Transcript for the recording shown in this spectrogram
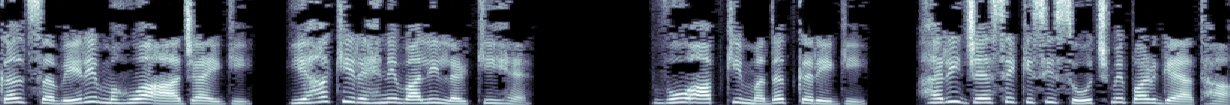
कल सवेरे महुआ आ जाएगी, यहाँ की रहने वाली लड़की है। वो आपकी मदद करेगी, हरी जैसे किसी सोच में पड़ गया था।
